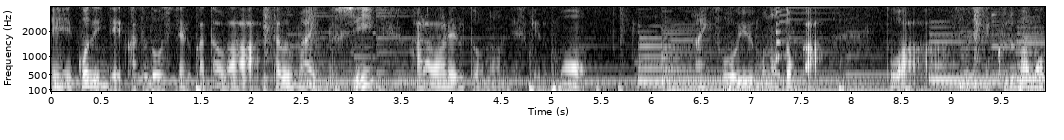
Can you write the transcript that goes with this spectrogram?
えー、個人で活動してる方は多分毎年払われると思うんですけども、はい、そういうものとかあとはそうですね車持っ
